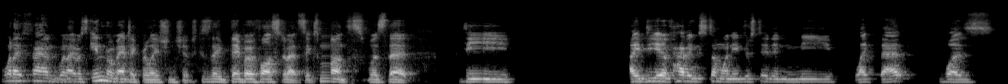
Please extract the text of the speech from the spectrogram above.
what I found when I was in romantic relationships, because they, they both lasted about six months, was that the idea of having someone interested in me like that was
